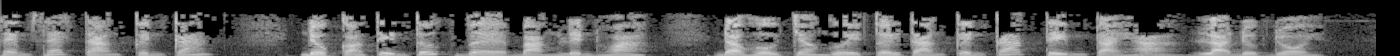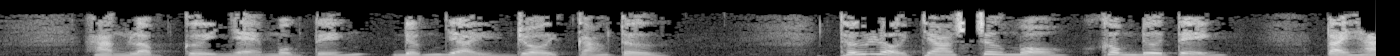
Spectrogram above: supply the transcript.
xem xét tàng kinh cát. Nếu có tin tức về bang linh hoa, đạo hữu cho người tới tàng kinh các tìm tài hạ là được rồi. Hàng Lập cười nhẹ một tiếng, đứng dậy rồi cáo từ. Thứ lỗi cho sư mộ, không đưa tiện. tài hạ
